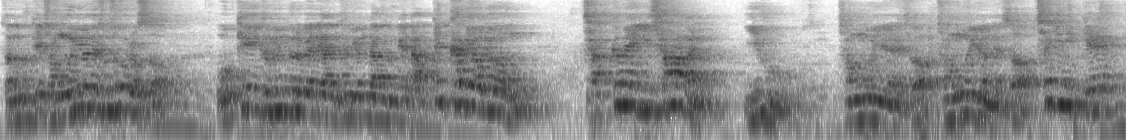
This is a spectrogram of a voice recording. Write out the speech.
저는 국회 정무위원회 소속으로서 OK금융그룹에 대한 금융당국에 납득하기 어려운 작금의 이 상황을 이후 정무위원회에서 정무위원회에서 책임 있게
